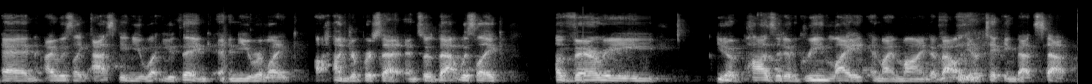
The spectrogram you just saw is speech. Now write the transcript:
and I was like asking you what you think, and you were like a hundred percent, and so that was like a very, you know, positive green light in my mind about you know taking that step.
